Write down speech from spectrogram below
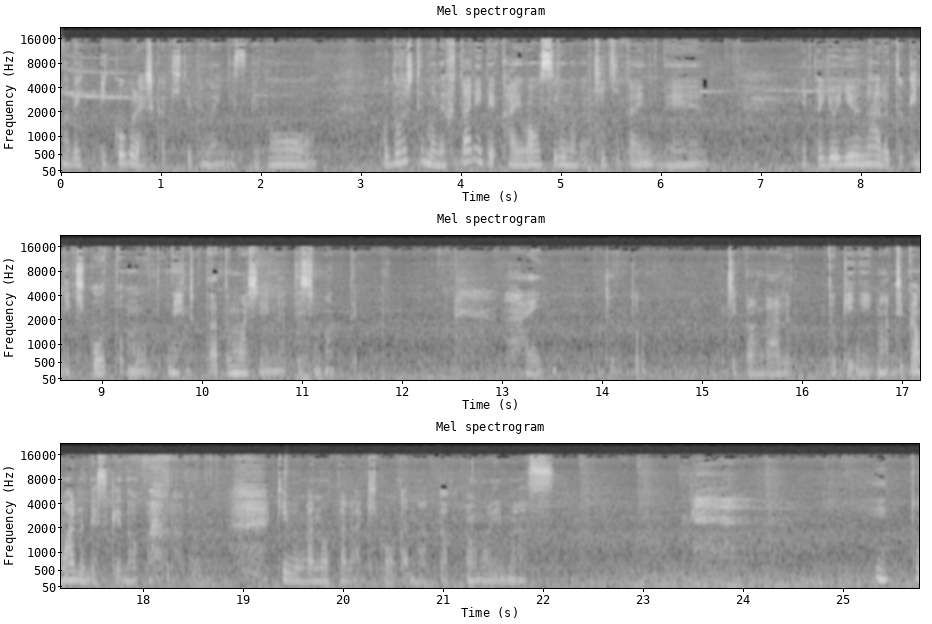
まだ1個ぐらいしか聞けてないんですけどこうどうしてもね2人で会話をするのが聞きたいので、えっと、余裕のある時に聞こうと思うとねちょっと後回しになってしまって。はい。ちょっと時間がある時にまあ時間はあるんですけど 気分が乗ったら聞こうかなと思います。えっと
